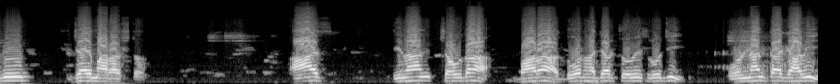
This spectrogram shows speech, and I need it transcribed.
भीम जय महाराष्ट्र. आज दिनांक चौदा बारा दोन हजार चोवीस रोजी ओंडांता गावी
